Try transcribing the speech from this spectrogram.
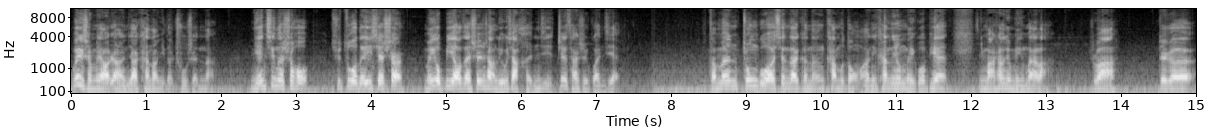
为什么要让人家看到你的出身呢？年轻的时候去做的一些事儿，没有必要在身上留下痕迹，这才是关键。咱们中国现在可能看不懂啊，你看那种美国片，你马上就明白了，是吧？这个。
